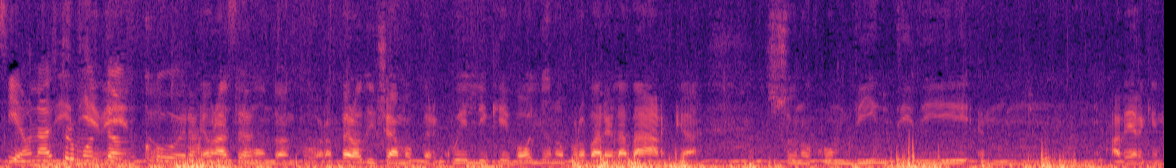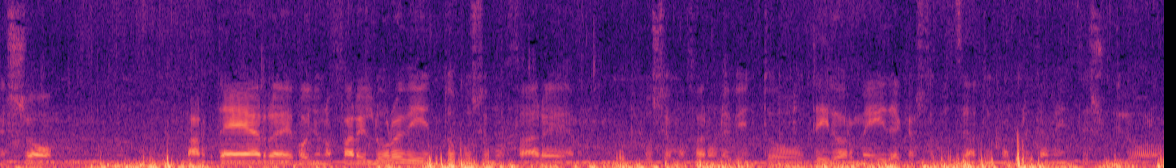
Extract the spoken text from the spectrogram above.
Sì, è un altro di- di mondo evento. ancora. È un altro esatto. mondo ancora, però diciamo per quelli che vogliono provare la barca, sono convinti di mm, avere, che ne so, un parterre e vogliono fare il loro evento, possiamo fare, possiamo fare un evento tailor made e customizzato completamente su di loro.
